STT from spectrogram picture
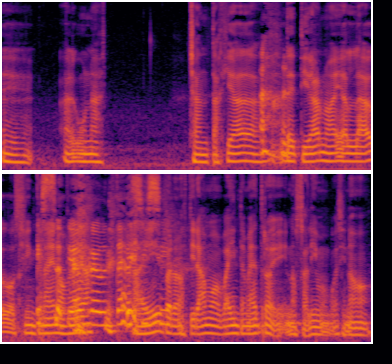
eh, algunas chantajeadas de tirarnos ahí al lago sin que nadie nos te iba a vea. preguntar, sí, ahí, sí. pero nos tiramos 20 metros y nos salimos, pues si no,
